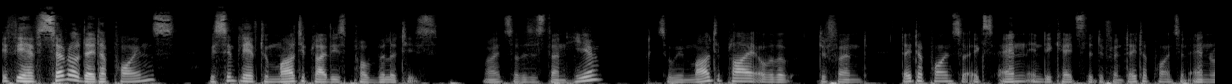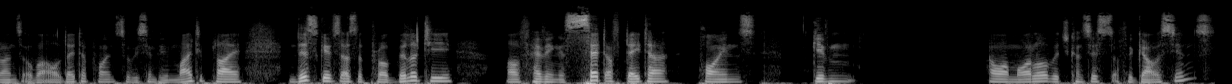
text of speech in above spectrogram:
If we have several data points, we simply have to multiply these probabilities. Right? So this is done here. So we multiply over the different data points. So xn indicates the different data points and n runs over all data points. So we simply multiply. And this gives us the probability of having a set of data points given our model, which consists of the Gaussians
